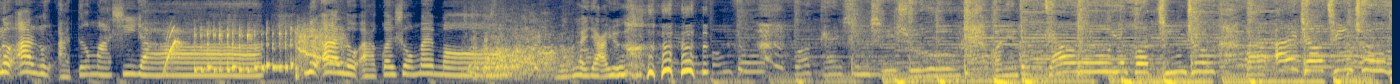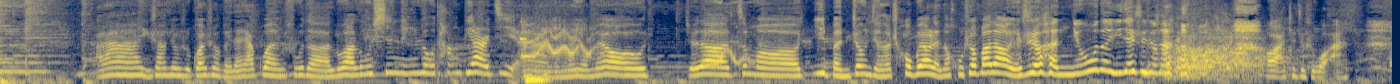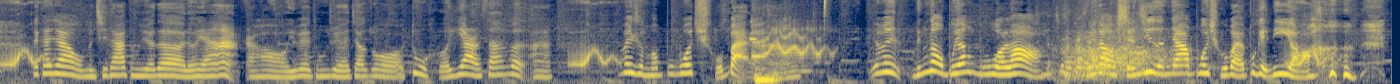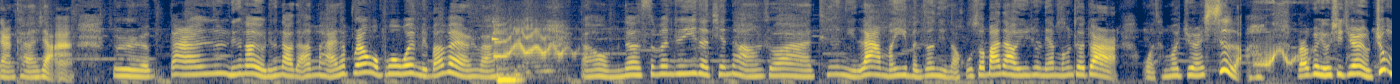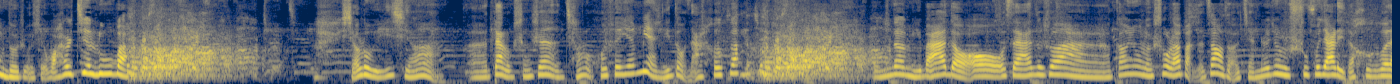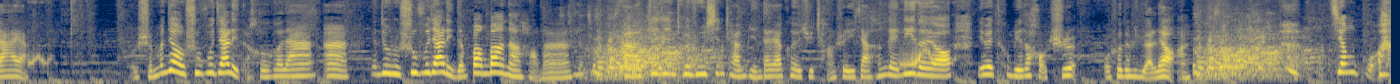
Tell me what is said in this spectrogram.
噜啊噜啊，德玛西亚，噜啊噜啊，怪兽卖萌，能 不太押韵。以上就是怪兽给大家灌输的撸啊撸心灵肉汤第二季啊！你们有没有觉得这么一本正经的臭不要脸的胡说八道也是很牛的一件事情呢？好吧，这就是我啊！再看一下我们其他同学的留言啊，然后一位同学叫做渡河一二三问啊，为什么不播球摆了？因为领导不让播了，领导嫌弃人家播球摆不给力啊！当然开玩笑啊，就是当然领导有领导的安排，他不让我播我也没办法呀，是吧？然后我们的四分之一的天堂说啊，听你那么一本正经的胡说八道英雄联盟这段儿，我他妈居然信了啊！玩个游戏居然有这么多哲学，我还是戒撸吧。哎，小鲁怡情。啊，大鲁生身，强弩灰飞烟灭，你懂的，呵呵。我们的米八斗 CS 说啊，刚用了瘦老板的皂皂，简直就是舒肤佳里的呵呵哒呀。什么叫舒肤佳里的呵呵哒啊？那就是舒肤佳里的棒棒呢，好吗？啊，最近推出新产品，大家可以去尝试一下，很给力的哟，因为特别的好吃。我说的是原料啊，浆果。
